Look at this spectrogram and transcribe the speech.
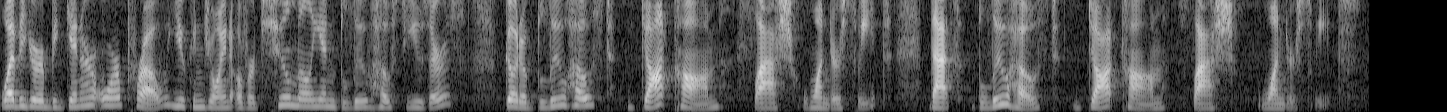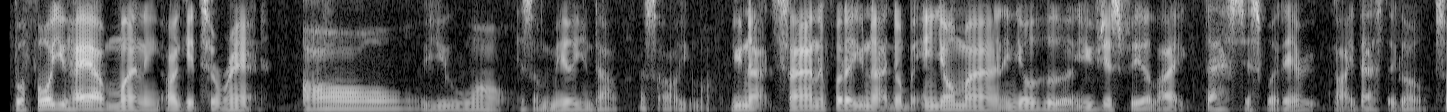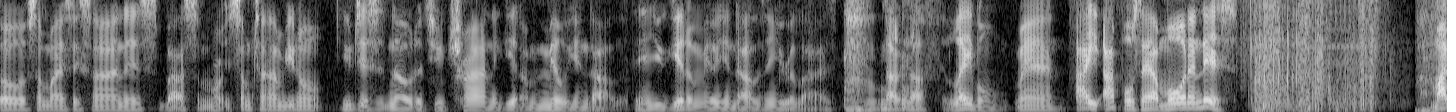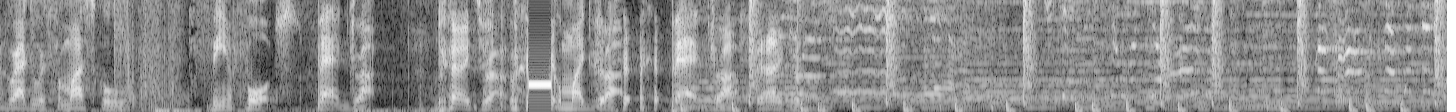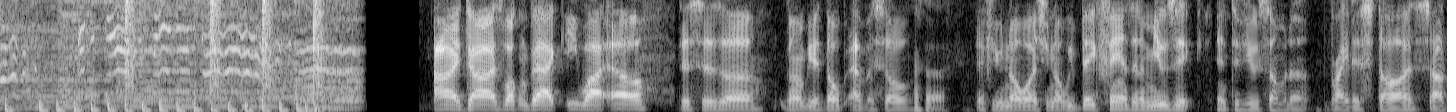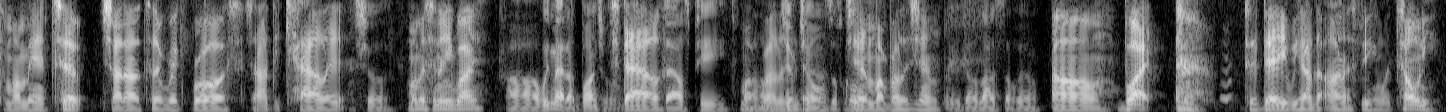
Whether you're a beginner or a pro, you can join over 2 million Bluehost users. Go to bluehost.com slash wondersuite. That's bluehost.com slash wondersuite. Before you have money or get to rent, all you want is a million dollars. That's all you want. You're not signing for that. You're not doing. But in your mind, in your hood, you just feel like that's just what every like that's the goal. So if somebody say sign this, buy some. Sometimes you don't. You just know that you trying to get a million dollars. Then you get a million dollars and you realize Not enough. label, man. I I supposed to have more than this. My graduates from my school being Forbes, bag drop. Backdrop. A mic drop, bag drop. Backdrop. All right, guys, welcome back. EYL. This is uh gonna be a dope episode. if you know us, you know we big fans of the music. Interview some of the brightest stars. Shout out to my man Tip. Shout out to Rick Ross. Shout out to Khaled. Sure. Am I missing anybody? Uh, we met a bunch of them. Styles. Styles P. My uh, brother Jim Styles. Jones, of course. Jim, my brother Jim. We done a lot of stuff with him. Um, but today we have the honor of speaking with Tony.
